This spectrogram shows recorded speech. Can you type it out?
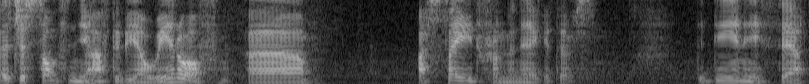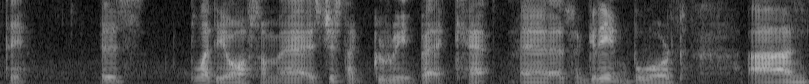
It's just something you have to be aware of. Uh, aside from the negatives, the DNA 30 is bloody awesome. Uh, it's just a great bit of kit. Uh, it's a great board, and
